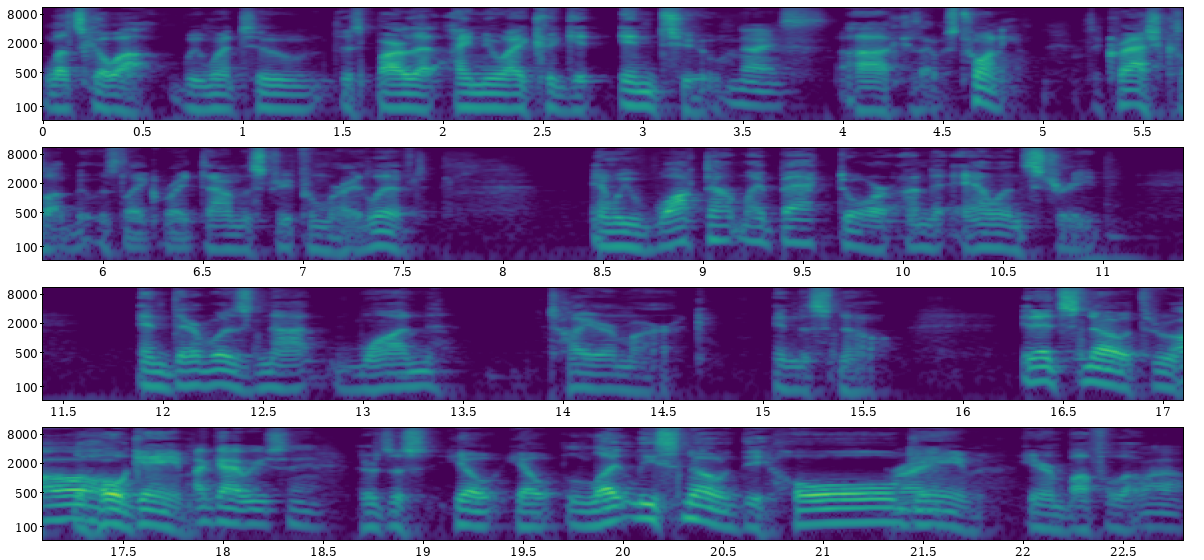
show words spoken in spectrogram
let's go out. We went to this bar that I knew I could get into Nice. because I was 20. The Crash Club. It was like right down the street from where I lived. And we walked out my back door onto Allen Street, and there was not one tire mark in the snow. It had snowed through the whole game. Oh, I got what you're saying. There was this, yo, yo, lightly snowed the whole Right. game here in Buffalo. Wow.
